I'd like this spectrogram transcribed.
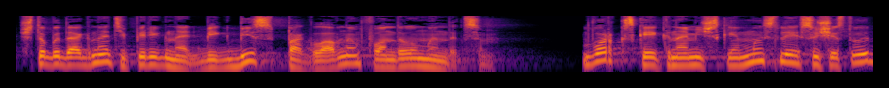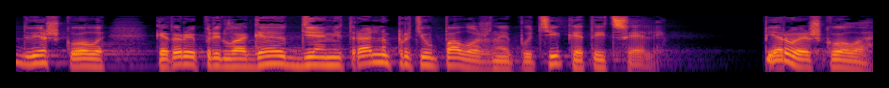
чтобы догнать и перегнать Биг Бис по главным фондовым индексам. В оркской экономической мысли существуют две школы, которые предлагают диаметрально противоположные пути к этой цели. Первая школа,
